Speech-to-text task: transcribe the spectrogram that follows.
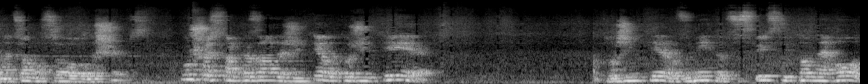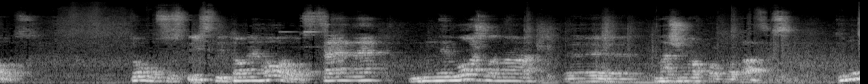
і на цьому все лишився. Ну, щось там казали жінки, але то жінки. То жінки, розумієте, в суспільстві то не голос. В тому суспільстві то не голос. Це не, не можна на, е, на жінок покладатися. Тому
